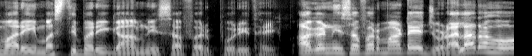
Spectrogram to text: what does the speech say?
અમારી મસ્તીભરી ગામની સફર પૂરી થઈ. આગળની સફર માટે જોડાયેલા રહો.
